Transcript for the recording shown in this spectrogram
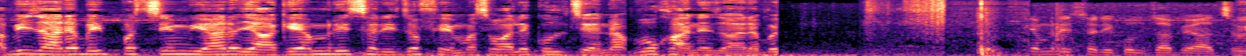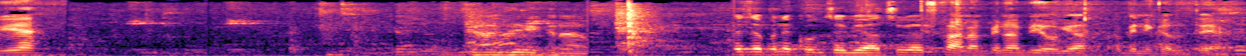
अभी जा रहे हैं, भाई, पश्चिम बिहार यहाँ के अमृतसरी जो फ़ेमस वाले कुलचे है ना, वो खाने जा रहे हैं, भाई। अमृतसरी कुलचा पे आ चुके हैं। क्या देख रहा अपने कुलचे भी आ चुके हैं। खाना पीना भी हो गया अभी निकलते हैं।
